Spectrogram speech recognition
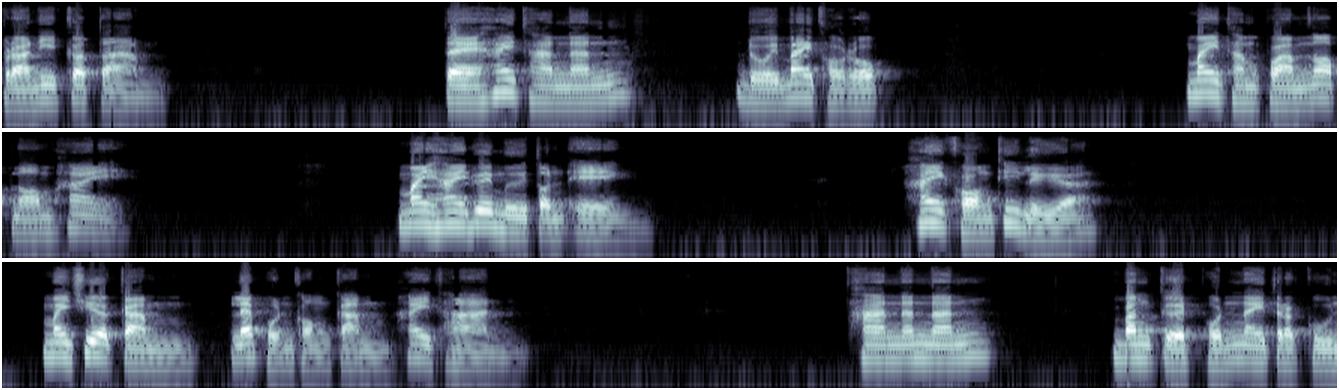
ปราณีตก็ตาม แต่ให้ทานนั้นโดยไม่เคารพ ไม่ทำความนอบน้อมให้ ไม่ให้ด้วยมือตนเอง ให้ของที่เหลือ ไม่เชื่อกรรมและผลของกรรมให้ทาน ทานนั้นๆ บังเกิดผลในตระกูล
